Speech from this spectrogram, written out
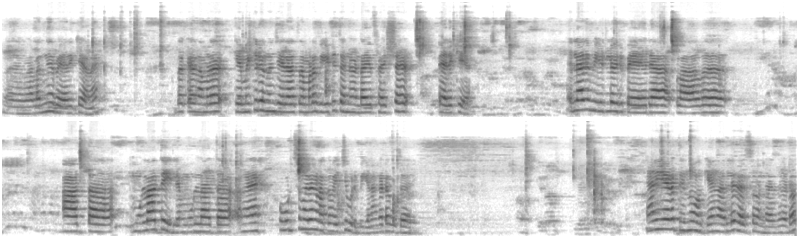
ഏ, വിളഞ്ഞ പേരയ്ക്കാണ് ഇതൊക്കെ നമ്മുടെ കെമിക്കലൊന്നും ചേരാത്ത നമ്മുടെ വീട്ടിൽ തന്നെ ഉണ്ടായ ഫ്രഷ് പേരയ്ക്കയാണ് എല്ലാവരും വീട്ടിലൊരു പേര പ്ലാവ് ആത്ത ഇല്ല? മുള്ളാത്ത അങ്ങനെ ഫ്രൂട്ട്സ് മരങ്ങളൊക്കെ വെച്ച് പിടിപ്പിക്കണം കേട്ടോ കൂട്ടുകാർ ഞാൻ ഈയിടെ തിന്നു നോക്കിയാൽ നല്ല രസമുണ്ടായിരുന്നു കേട്ടോ.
